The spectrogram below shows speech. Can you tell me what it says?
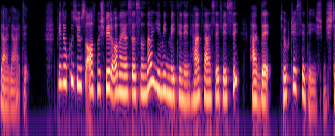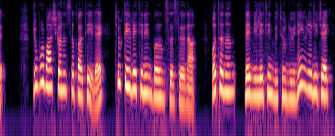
derlerdi. 1961 Anayasasında yemin metninin hem felsefesi hem de Türkçesi değişmişti. Cumhurbaşkanı sıfatı ile Türk Devleti'nin bağımsızlığına, vatanın ve milletin bütünlüğüne yönelecek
